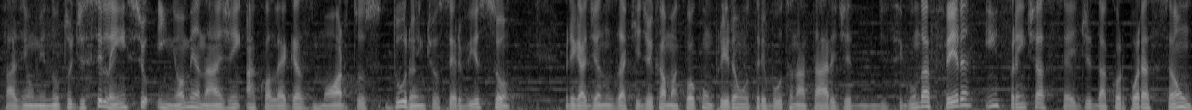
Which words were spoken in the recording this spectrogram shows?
fazem um minuto de silêncio em homenagem a colegas mortos durante o serviço. Brigadianos aqui de Camacuã cumpriram o tributo na tarde de segunda-feira em frente à sede da corporação.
